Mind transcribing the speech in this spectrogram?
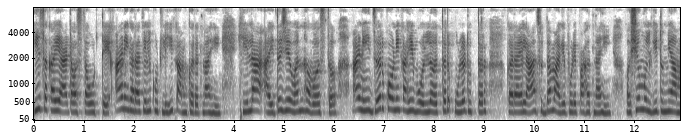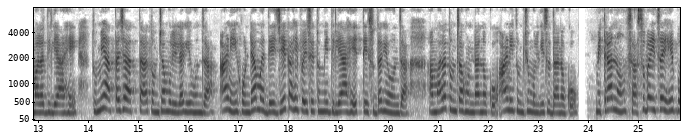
ही सकाळी आठ वाजता उठते आणि घरातील कुठलीही काम करत नाही. हिला आयतं जेवण हवं असतं. आणि जर कोणी काही बोललं तर उलट उत्तर करायला सुद्धा मागे पुढे पाहत नाही. अशी मुलगी तुम्ही आम्हाला दिली आहे. तुम्ही आत्ताच्या आत्ता तुमच्या मुलीला घेऊन जा आणि होंड्यामध्ये जे काही पैसे तुम्ही दिले आहेत ते सुद्धा घेऊन जा. आम्हाला तुमचा हुंडा नको आणि तुमची मुलगीसुद्धा नको. मित्रांनो सासूबाईचं हे बो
